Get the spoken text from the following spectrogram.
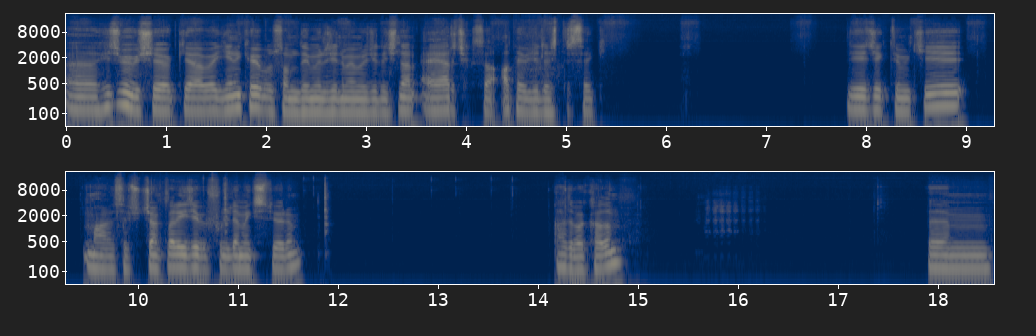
Ee, hiç mi bir şey yok ya? Ve yeni köy bulsam demircili memircili içinden eğer çıksa at evcilleştirsek. Diyecektim ki maalesef şu çankları iyice bir fulllemek istiyorum. Hadi bakalım. Em,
